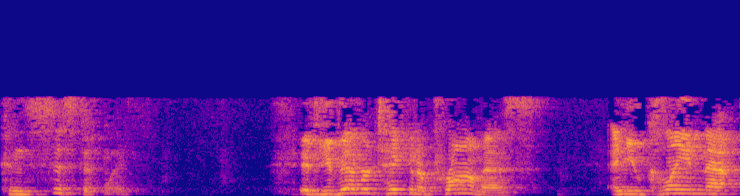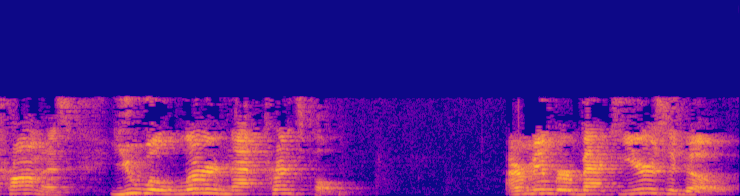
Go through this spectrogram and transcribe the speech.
consistently. If you've ever taken a promise and you claim that promise, you will learn that principle. I remember back years ago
